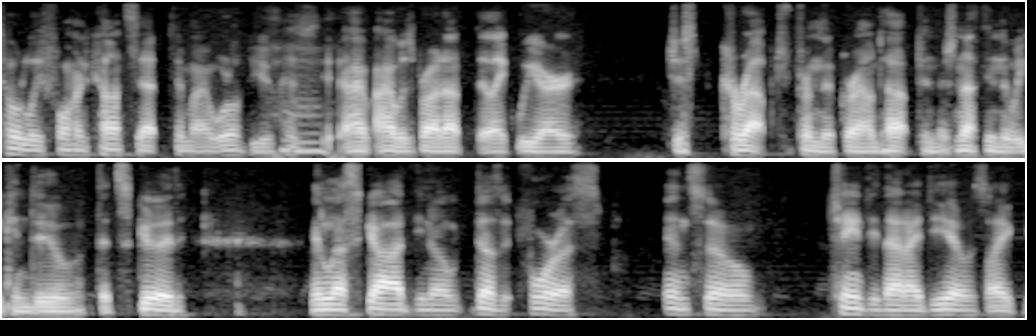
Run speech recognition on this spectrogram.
totally foreign concept to my worldview because Hmm. I, I was brought up that like we are just corrupt from the ground up and there's nothing that we can do that's good unless god you know does it for us and so changing that idea was like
